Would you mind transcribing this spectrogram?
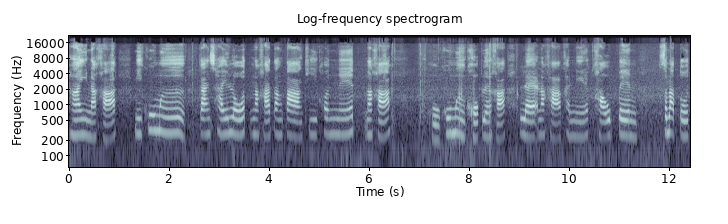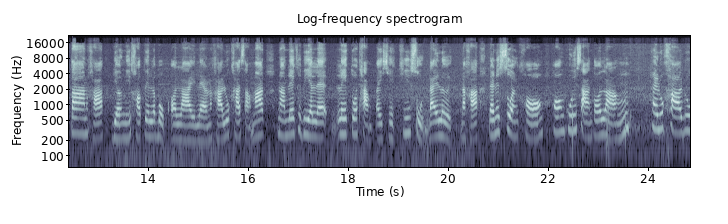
ให้นะคะ มีคู่มือ การใช้รถนะคะต่างๆ T Connect นะคะโหคู่มือครบเลยนะคะ และนะคะคันนี้เขาเป็นสำหรับโตต้านะคะ เดี๋ยวนี้เขาเป็นระบบออนไลน์แล้วนะคะ ลูกค้าสามารถนำเลขทะเบียนและเลขตัวถังไปเช็คที่ศูนย์ได้เลยนะคะ และในส่วนของห้องผู้โดยสารตอนหลัง ให้ลูกค้าดู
